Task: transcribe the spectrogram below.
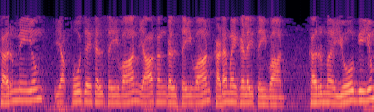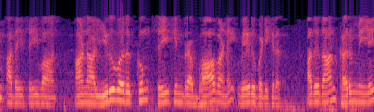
கர்மியும் பூஜைகள் செய்வான் யாகங்கள் செய்வான் கடமைகளை செய்வான். கர்ம யோகியும் அதை செய்வான். ஆனால் இருவருக்கும் செய்கின்ற பாவனை வேறுபடுகிறது. அதுதான் கர்மியை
